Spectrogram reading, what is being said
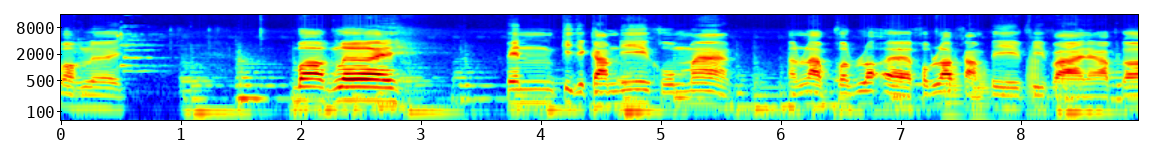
บอกเลย บอกเลย เป็นกิจกรรมที่คุ้มมาก สำหรับครบรอบเอ่อครบรอบ 3 ปีฟรีไฟนะครับ ก็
